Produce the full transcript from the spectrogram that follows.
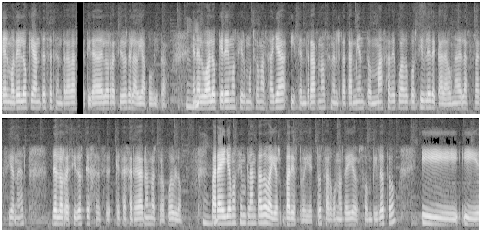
el modelo que antes se centraba en la retirada de los residuos de la vía pública. En el BOALO queremos ir mucho más allá y centrarnos en el tratamiento más adecuado posible de cada una de las fracciones de los residuos que, se generan en nuestro pueblo. Para ello hemos implantado varios, proyectos, algunos de ellos son piloto y,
